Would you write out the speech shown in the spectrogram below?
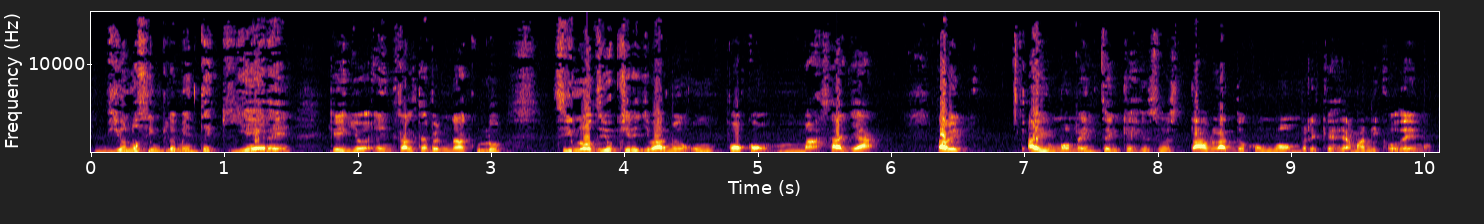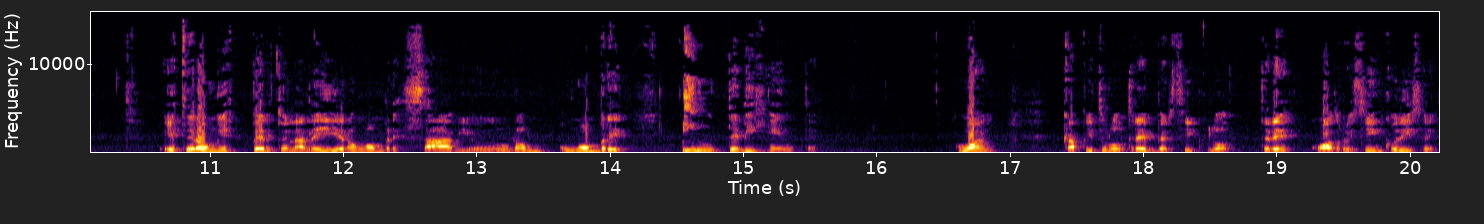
Dios no simplemente quiere que yo entre al tabernáculo, sino Dios quiere llevarme un poco más allá. A ver, hay un momento en que Jesús está hablando con un hombre que se llama Nicodemo. Este era un experto en la ley, era un hombre sabio, un, un hombre inteligente. Juan capítulo 3, versículos 3, 4 y 5 dice,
